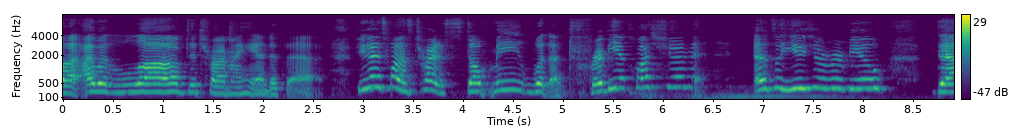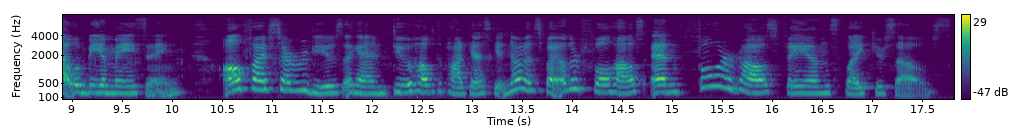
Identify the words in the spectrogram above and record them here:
but I would love to try my hand at that. If you guys want to try to stump me with a trivia question as a user review, that would be amazing. All five star reviews, again, do help the podcast get noticed by other Full House and Fuller House fans like yourselves.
